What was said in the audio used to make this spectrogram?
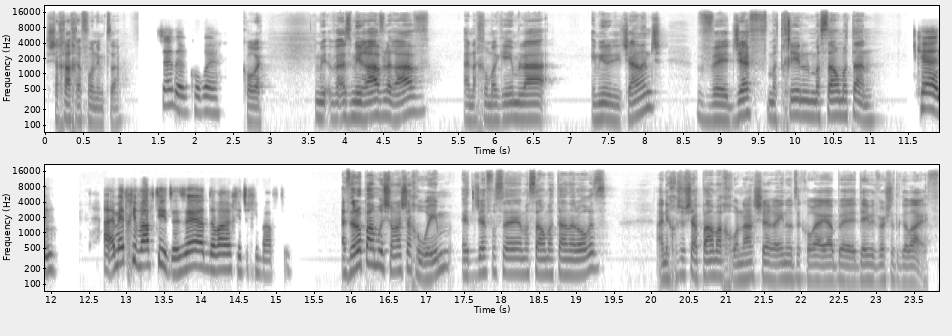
שכח איפה הוא נמצא. בסדר, קורה. קורה. אז מרעב לרעב, אנחנו מגיעים ל-Immunity Challenge, וג'ף מתחיל משא ומתן. כן. האמת, חיבבתי את זה, זה הדבר היחיד שחיבבתי. אז זה לא פעם ראשונה שאנחנו רואים את ג'ף עושה משא ומתן על אורז. אני חושב שהפעם האחרונה שראינו את זה קורה היה ב David versus Goliath.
